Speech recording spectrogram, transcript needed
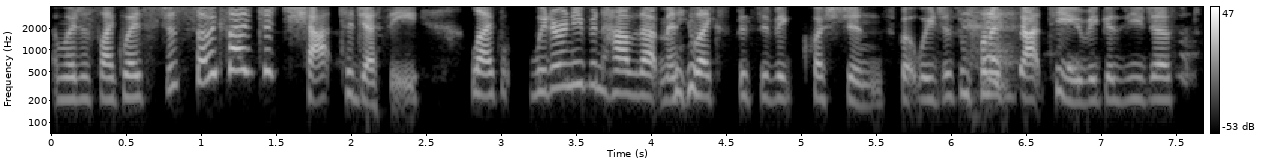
and we're just like, we're just so excited to chat to Jessie. Like, we don't even have that many like specific questions, but we just want to chat to you because you just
